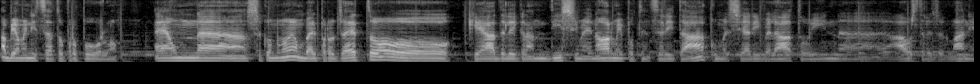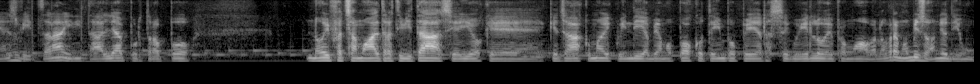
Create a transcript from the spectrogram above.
abbiamo iniziato a proporlo. È un, eh, secondo noi un bel progetto che ha delle grandissime, enormi potenzialità, come si è rivelato in eh, Austria, Germania e Svizzera. In Italia purtroppo noi facciamo altre attività, sia io che, che, Giacomo, e quindi abbiamo poco tempo per seguirlo e promuoverlo. Avremmo bisogno di un,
